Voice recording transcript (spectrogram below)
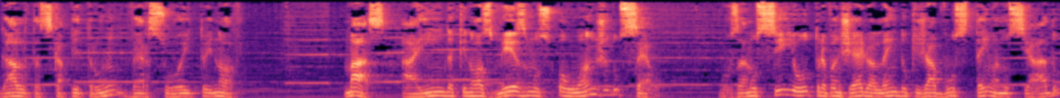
Gálatas capítulo 1, verso 8 e 9. Mas, ainda que nós mesmos ou o anjo do céu vos anuncie outro evangelho além do que já vos tenho anunciado,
